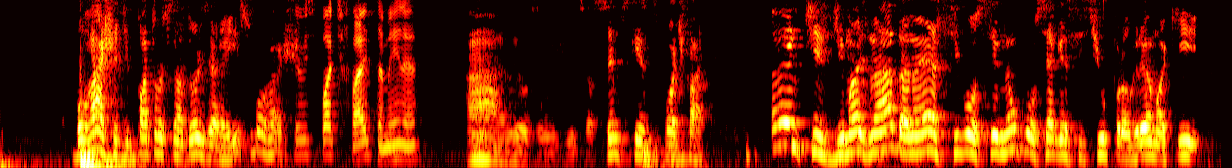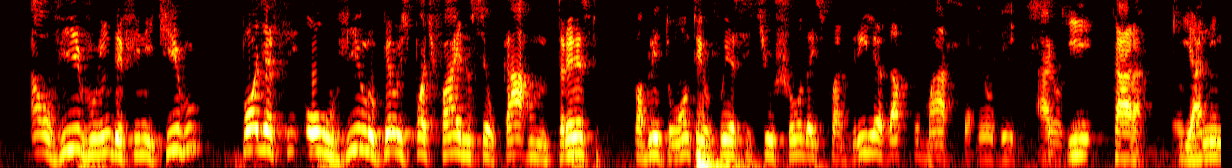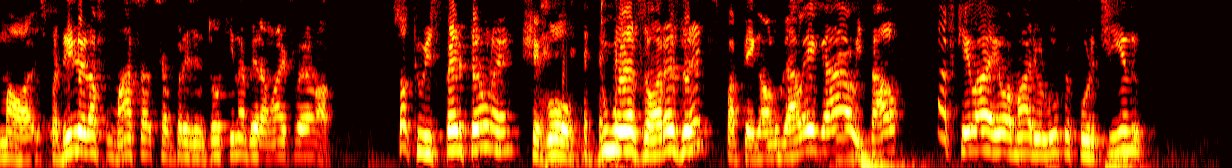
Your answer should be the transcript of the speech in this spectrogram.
Borracha de patrocinadores era isso, borracha? Tem o Spotify também, né? Ah, meu Deus do céu, sempre esqueço do Spotify. Antes de mais nada, né, se você não consegue assistir o programa aqui ao vivo, em definitivo, pode ouvi-lo pelo Spotify no seu carro, no trânsito. Pablito, ontem eu fui assistir o show da Esquadrilha da Fumaça. Eu vi. eu vi. Aqui, cara, que animal. Esquadrilha da Fumaça se apresentou aqui na Beira Mar em Florianópolis. Só que o espertão, né? Chegou duas horas antes para pegar um lugar legal e tal. Ah, fiquei lá, eu, a Mário e o Luca curtindo.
